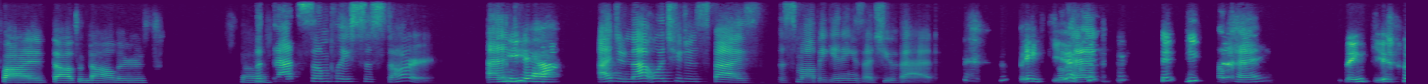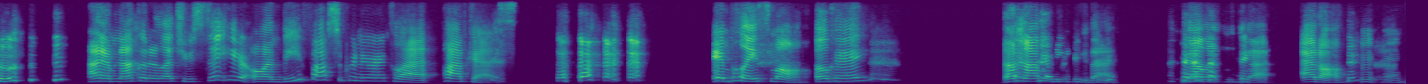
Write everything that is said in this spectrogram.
five thousand dollars. So. But that's some place to start. I do not, yeah, I do not want you to despise the small beginnings that you've had. thank you. Okay. Okay. Thank you. I am not going to let you sit here on the Fosterpreneur class podcast and play small. Okay. I'm not letting you do that. Not letting you do that at all. Mm-mm.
